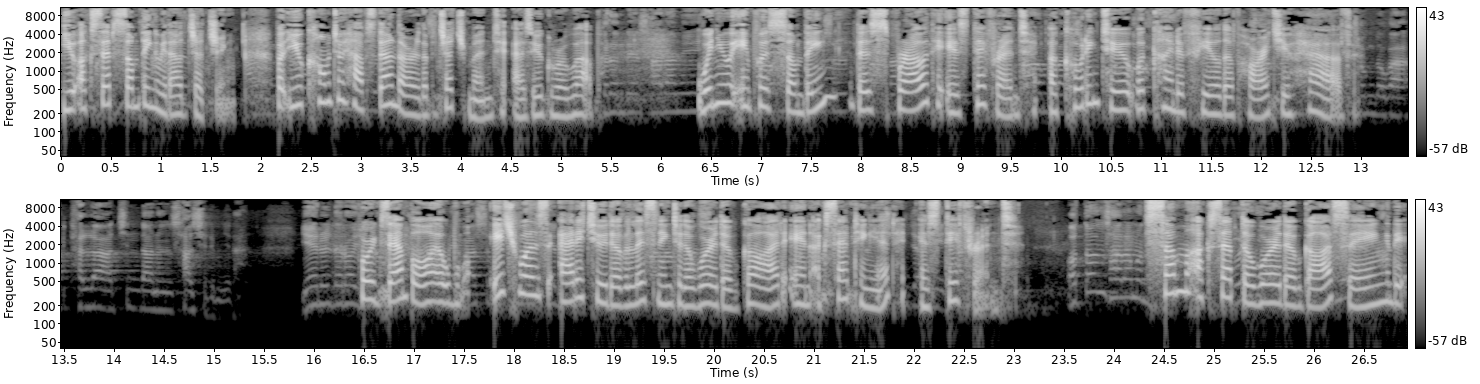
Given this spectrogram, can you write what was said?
you accept something without judging, but you come to have standard of judgment as you grow up. When you input something, the sprout is different according to what kind of field of heart you have. For example, each one's attitude of listening to the Word of God and accepting it is different. Some accept the word of God saying the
